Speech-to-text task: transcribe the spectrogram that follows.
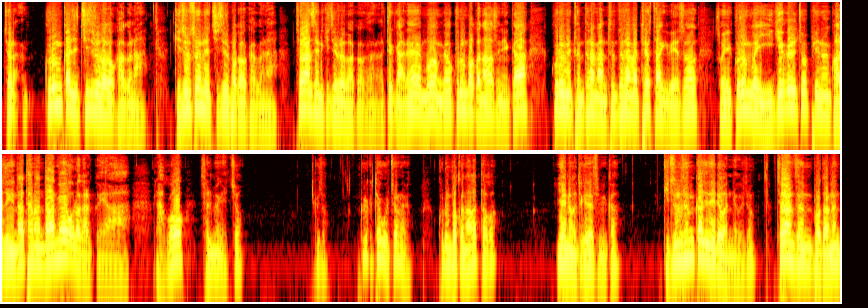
저, 구름까지 지지를 받고 가거나, 기준선에 지지를 받고 가거나, 전환선에 기지를 받고 가거나, 어떻게 간에 뭔가 구름 밖으로 나갔으니까, 구름이 튼튼한가 안 튼튼한가 테스트하기 위해서 소위 구름과의 이격을 좁히는 과정이 나타난 다음에 올라갈 거야. 라고 설명했죠. 그죠? 그렇게 되고 있잖아요. 구름 밖으로 나갔다가 얘는 어떻게 됐습니까? 기준선까지 내려왔네. 그죠? 전환선보다는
